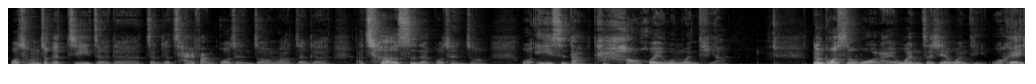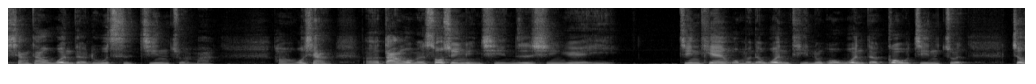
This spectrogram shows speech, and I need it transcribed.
我从这个记者的整个采访过程中啊，这个呃测试的过程中，我意识到他好会问问题啊。如果是我来问这些问题，我可以像他问得如此精准吗？好，我想呃，当我们搜寻引擎日新月异，今天我们的问题如果问得够精准。就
